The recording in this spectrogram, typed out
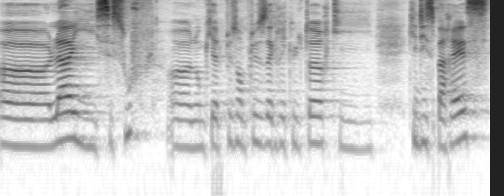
euh, là, il s'essouffle, euh, donc il y a de plus en plus d'agriculteurs qui, disparaissent.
